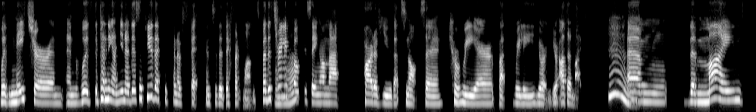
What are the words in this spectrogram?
with nature and and woods. Depending on you know, there's a few that could kind of fit into the different ones, but it's really Mhm. focusing on that part of you that's not a career, but really your your other life. Hmm. Um, the mind,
